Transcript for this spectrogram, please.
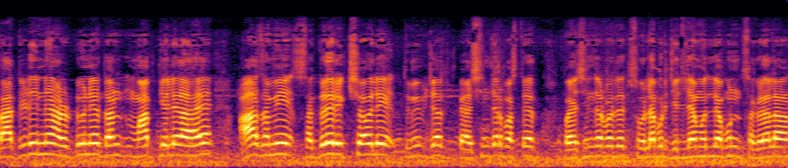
तातडीने आरटूने दंड माफ केलेला आहे. आज आम्ही सगळे रिक्षावाले तुम्ही ज्या पॅसेंजर बसतात पॅसेंजर बसतात सोलापूर जिल्ह्यामधले आपण सगळ्याला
